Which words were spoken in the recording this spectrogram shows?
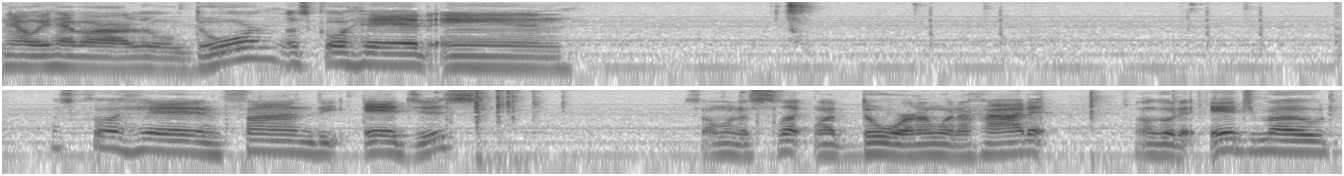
Now we have our little door. Let's go ahead and let's go ahead and find the edges. So I'm going to select my door and I'm going to hide it. To go to edge mode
